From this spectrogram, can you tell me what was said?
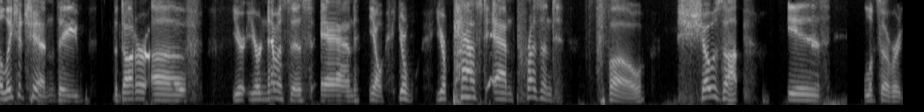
Alicia Chin, the the daughter of your your nemesis and you know your your past and present foe shows up is looks over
